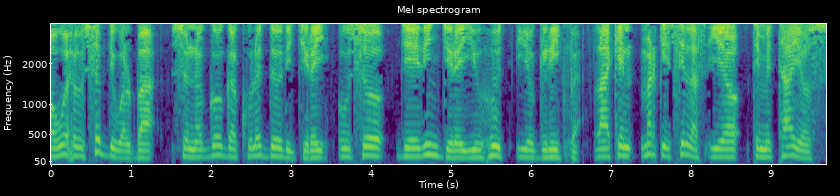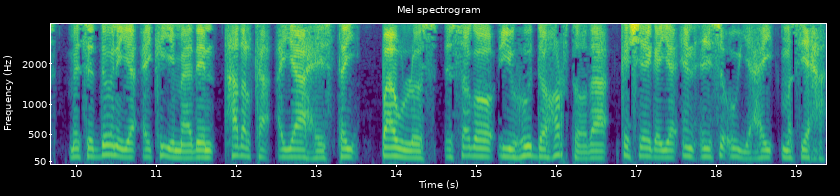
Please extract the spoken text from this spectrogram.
oo wuxuu sabdi walba sunagoga kula doodi jiray uu soo jeedin jiray yuhuud iyo giriigba. Laakiin markii silas iyo timotayos masedoniya ay ka yimaadeen hadalka ayaa haystay. Bawlos isagoo yuhuudda hortooda ka sheegaya in ciise uu yahay masiixa.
